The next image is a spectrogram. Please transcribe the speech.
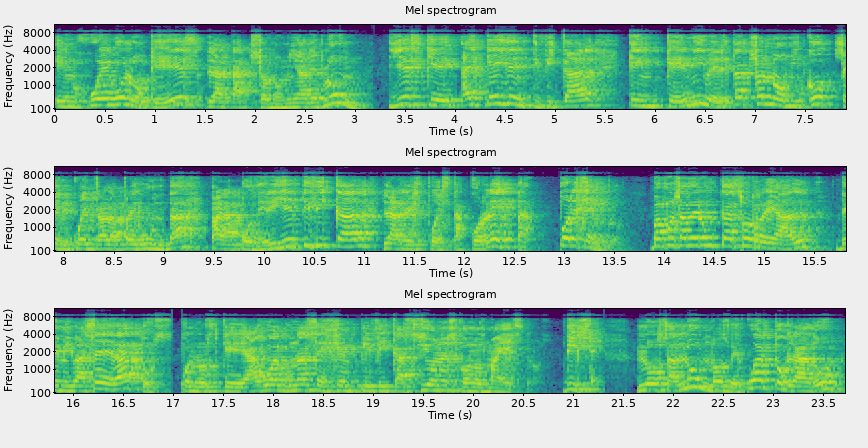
en juego lo que es la taxonomía de Bloom. Y es que hay que identificar en qué nivel taxonómico se encuentra la pregunta para poder identificar la respuesta correcta. Por ejemplo, vamos a ver un caso real de mi base de datos con los que hago algunas ejemplificaciones con los maestros. Dice, los alumnos de cuarto grado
